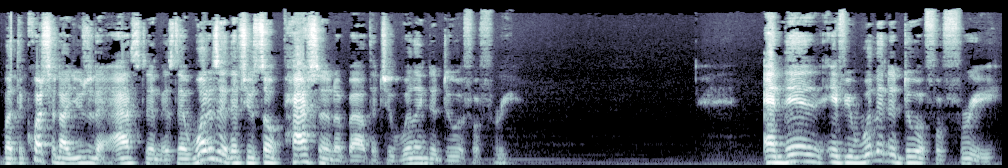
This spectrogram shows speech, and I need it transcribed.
But the question I usually ask them is that what is it that you're so passionate about that you're willing to do it for free? And then if you're willing to do it for free,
